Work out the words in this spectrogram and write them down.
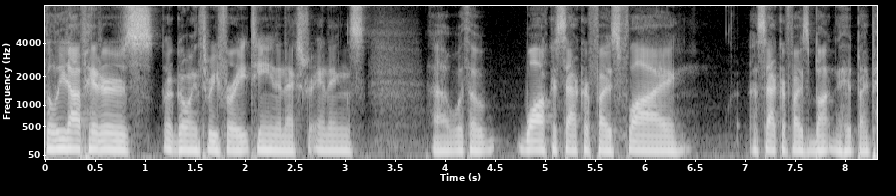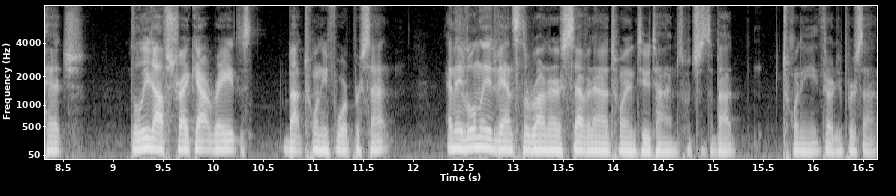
The leadoff hitters are going three for 18 in extra innings uh, with a walk, a sacrifice fly, a sacrifice bunt, and a hit by pitch. The leadoff strikeout rate is about 24%. And they've only advanced the runner 7 out of 22 times, which is about 28, 30%.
